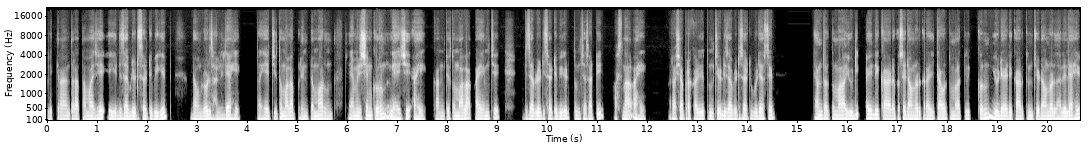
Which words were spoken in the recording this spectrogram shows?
क्लिक केल्यानंतर आता माझे ए डिझॅबिलिटी सर्टिफिकेट डाउनलोड झालेले आहे. तर ह्याची तुम्हाला प्रिंट मारून लॅमिनेशन करून घ्यायचे आहे. कारण ते तुम्हाला कायमचे डिझॅबिलिटी सर्टिफिकेट तुमच्यासाठी असणार आहे. तर अशा प्रकारे तुमचे डिझॅबिलिटी सर्टिफिकेट असेल. त्यानंतर तुम्हाला U D I D card कसे डाउनलोड करायचे त्यावर तुम्हाला क्लिक करून U D I D card तुमचे डाउनलोड झालेले आहे.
